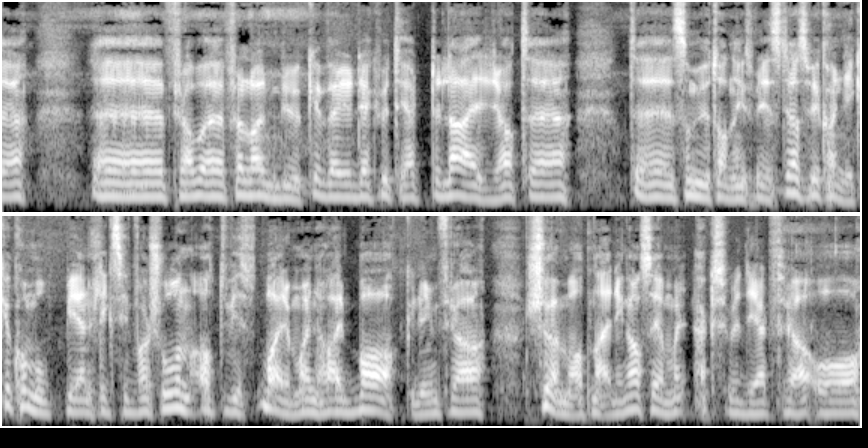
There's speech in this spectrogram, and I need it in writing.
eh, fra, fra landbruket, vi har rekruttert lærere til, til, som utdanningsministre. Så vi kan ikke komme opp i en slik situasjon at hvis bare man har bakgrunn fra sjømatnæringa, så er man ekskludert fra å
